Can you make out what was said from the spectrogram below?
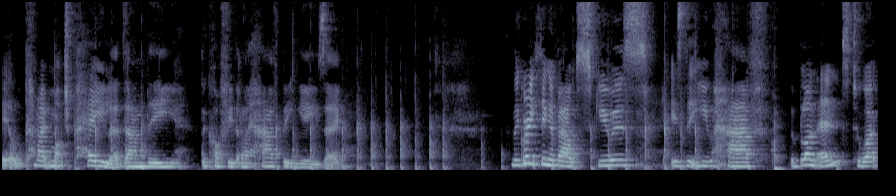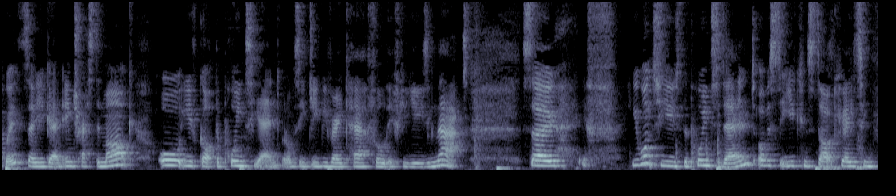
it'll come out much paler than the, the coffee that I have been using. The great thing about skewers is that you have the blunt end to work with, so you get an interesting mark, or you've got the pointy end, but obviously do be very careful if you're using that. So if you want to use the pointed end, obviously you can start creating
